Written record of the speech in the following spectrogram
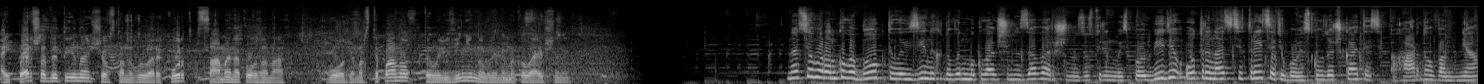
а й перша дитина, що встановила рекорд саме на ковзанах. Володимир Степанов, телевізійні новини Миколаївщини. На цьому ранковий блок телевізійних новин Миколаївщини завершено. Зустрінемось по обіді о 13.30. Обов'язково дочекайтесь. Гарного вам дня!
